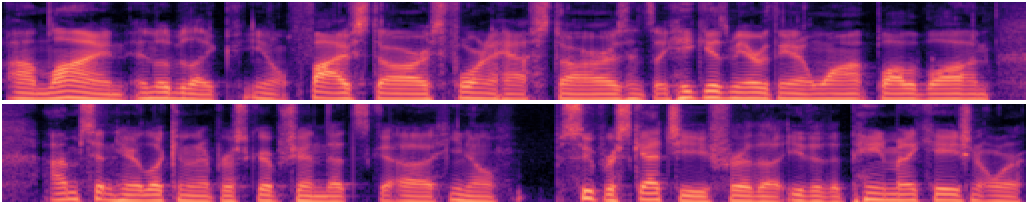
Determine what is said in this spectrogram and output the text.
online and it'll be like you know five stars four and a half stars. And it's like he gives me everything i want blah blah blah. And i'm sitting here looking at a prescription that's uh, you know super sketchy for the either the pain medication or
